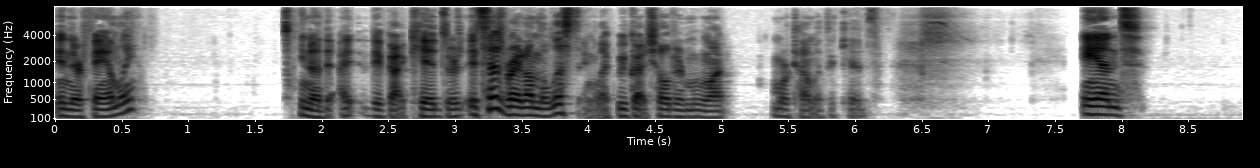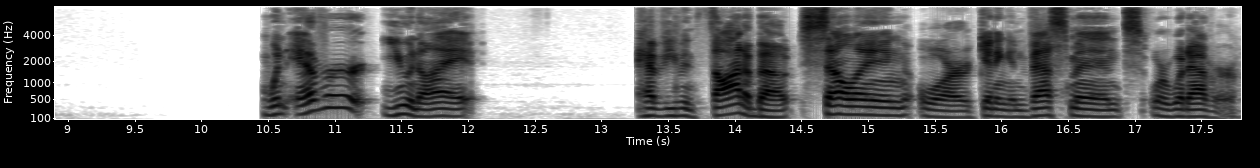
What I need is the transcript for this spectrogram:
in their family. You know, they, they've got kids, or it says right on the listing, like we've got children, we want more time with the kids. And whenever you and I have even thought about selling or getting investment or whatever,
